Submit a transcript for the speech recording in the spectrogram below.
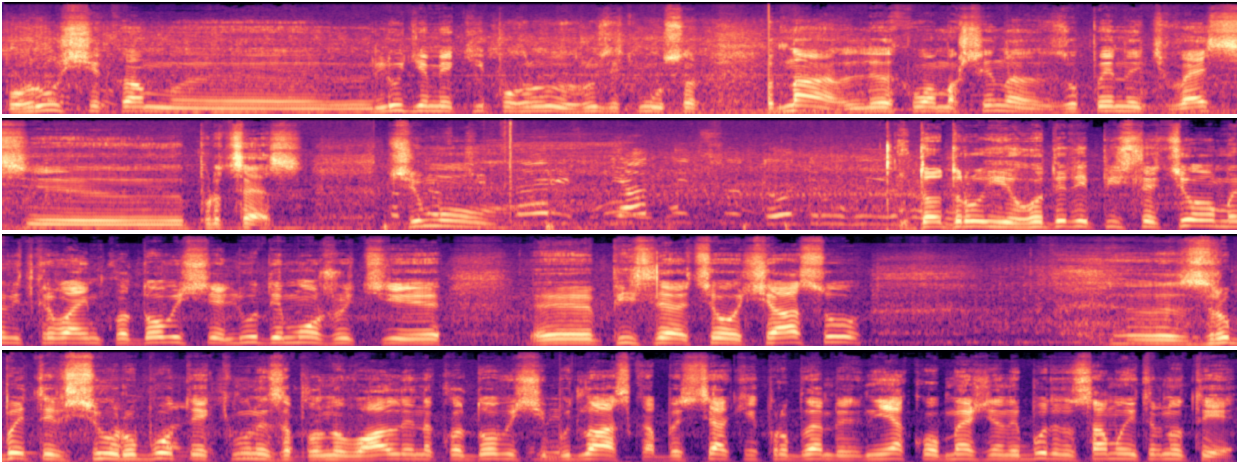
погрузчикам, е, людям, які погру- грузять мусор. Одна легкова машина зупинить весь процес. Чому? До другої години після цього ми відкриваємо кладовище. Люди можуть е, е, після цього часу е, зробити всю роботу, яку вони запланували на кладовищі. Будь ласка, без всяких проблем, ніякого обмеження не буде до самої темноти.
